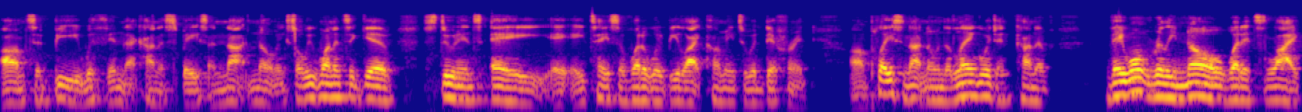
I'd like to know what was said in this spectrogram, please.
um, to be within that kind of space and not knowing. So we wanted to give students a, a, a taste of what it would be like coming to a different um, place, not knowing the language and kind of they won't really know what it's like.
